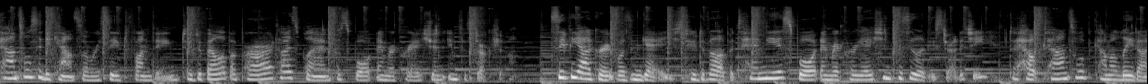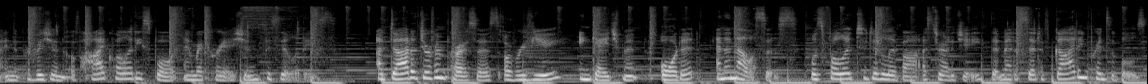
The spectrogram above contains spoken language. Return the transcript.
Townsville City Council received funding to develop a prioritised plan for sport and recreation infrastructure. CPR Group was engaged to develop a 10 year sport and recreation facility strategy to help Townsville become a leader in the provision of high quality sport and recreation facilities. A data driven process of review, engagement, audit, and analysis was followed to deliver a strategy that met a set of guiding principles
